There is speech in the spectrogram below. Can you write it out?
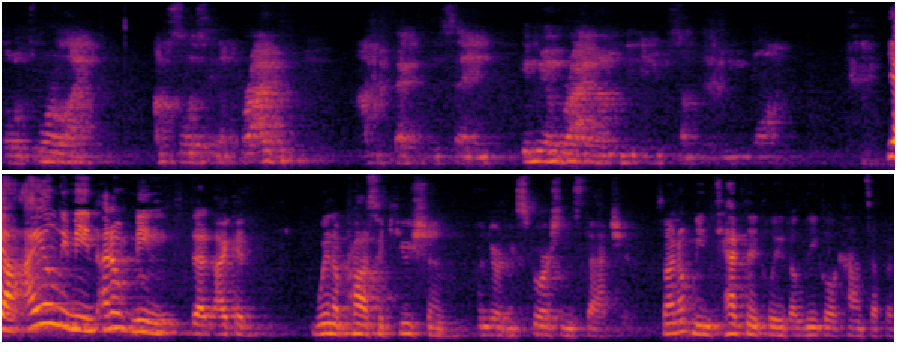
So it's more like, I'm soliciting a bribe from you. I'm effectively saying, give me a bribe and I'm gonna give you something you want. Yeah, I only mean, I don't mean that I could win a prosecution under an extortion statute. So I don't mean technically the legal concept, of,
